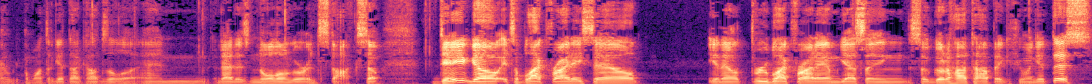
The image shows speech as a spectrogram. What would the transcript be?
I want to get that Godzilla, and that is no longer in stock. So, there you go. It's a Black Friday sale, you know, through Black Friday, I'm guessing. So, go to Hot Topic if you want to get this,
